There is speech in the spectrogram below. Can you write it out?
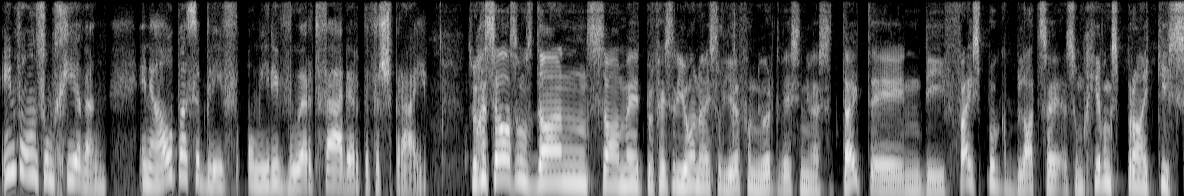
en vir ons omgewing en help asseblief om hierdie woord verder te versprei. So gesels ons dan saam met professor Johan Heiselje van Noordwes Universiteit en die Facebook bladsy is omgewingspraatjies.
